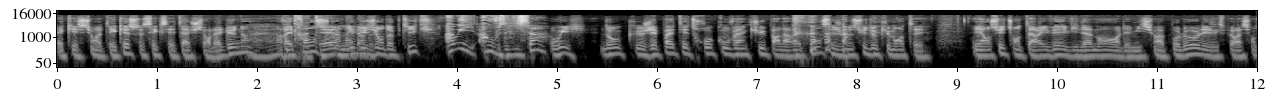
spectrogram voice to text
La question était qu'est-ce que c'est que ces taches sur la Lune Réponse une illusion d'optique. Ah oui, ah, on vous a dit ça Oui, donc j'ai pas été trop convaincu par la réponse et je me suis documenté. Et ensuite sont arrivées évidemment les missions Apollo, les explorations.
